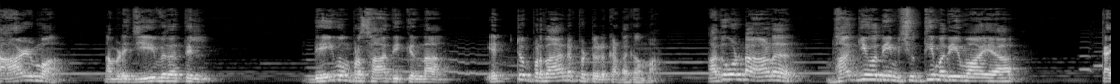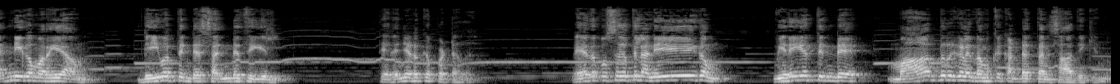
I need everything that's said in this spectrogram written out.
താഴ്മ നമ്മുടെ ജീവിതത്തിൽ ദൈവം പ്രസാദിക്കുന്ന ഏറ്റവും പ്രധാനപ്പെട്ട ഒരു ഘടകമാണ്. അതുകൊണ്ടാണ് ഭാഗ്യവതിയും ശുദ്ധിമതിയുമായ കന്യകമറിയാം ദൈവത്തിന്റെ സന്നിധിയിൽ തിരഞ്ഞെടുക്കപ്പെട്ടത്. വേദപുസ്തകത്തിൽ അനേകം വിനയത്തിന്റെ മാതൃകളെ നമുക്ക് കണ്ടെത്താൻ സാധിക്കുന്നു.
